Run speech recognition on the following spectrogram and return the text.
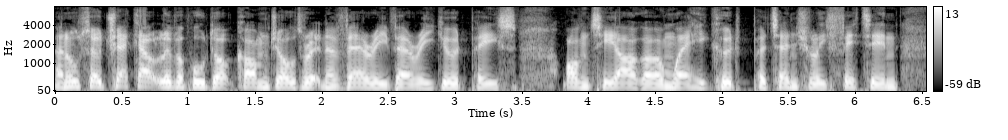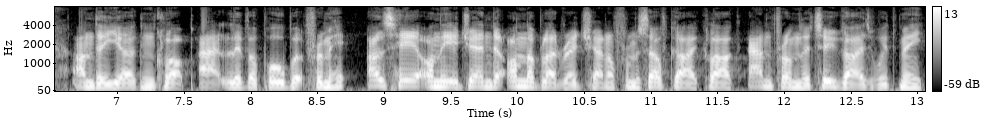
And also check out liverpool.com. Joel's written a very, very good piece on Thiago and where he could potentially fit in under Jurgen Klopp at Liverpool. But from us here on the agenda on the Blood Red channel, from myself, Guy Clark, and from the two guys with me,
